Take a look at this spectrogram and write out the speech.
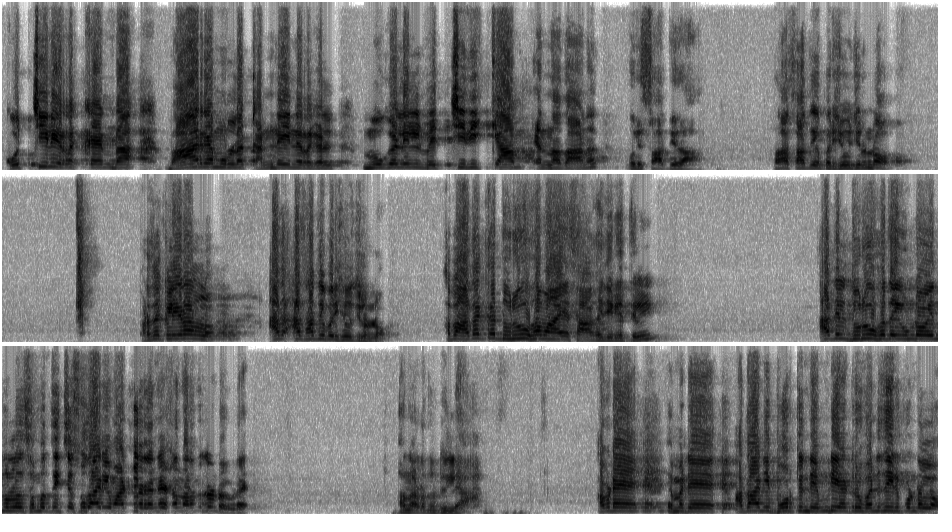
കൊച്ചിയിൽ ഇറക്കേണ്ട ഭാരമുള്ള കണ്ടെയ്നറുകൾ മുകളിൽ വെച്ചിരിക്കാം എന്നതാണ് ഒരു സാധ്യത. ആ സാധ്യത പരിശോധിച്ചിട്ടുണ്ടോ? പറഞ്ഞ ക്ലിയർ ആണല്ലോ. അത് ആ സാധ്യത പരിശോധിച്ചിട്ടുണ്ടോ? അപ്പൊ അതൊക്കെ ദുരൂഹമായ സാഹചര്യത്തിൽ അതിൽ ദുരൂഹതയുണ്ടോ എന്നുള്ളത് സംബന്ധിച്ച് സുതാര്യമായിട്ടുള്ള അന്വേഷണം നടന്നിട്ടുണ്ടോ ഇവിടെ? അത് നടന്നിട്ടില്ല. അവിടെ മറ്റേ അദാനി പോർട്ടിന്റെ എം ഡി ആയിട്ടൊരു വനിത ഇരിപ്പുണ്ടല്ലോ.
